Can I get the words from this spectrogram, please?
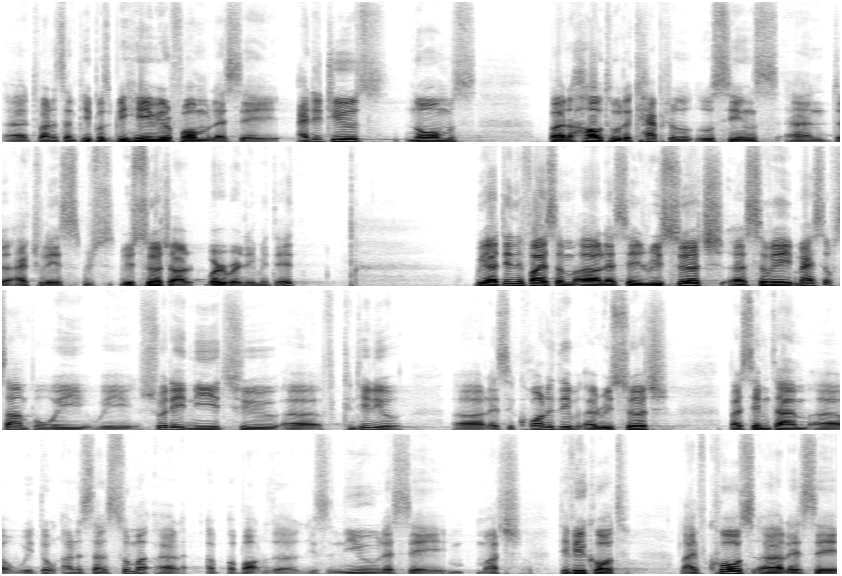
to understand people's behavior from, let's say, attitudes, norms, but how to capture those things and actually research are very, very limited we identify some, uh, let's say, research uh, survey massive sample. We, we surely need to uh, continue, uh, let's say, quantitative uh, research. But at the same time, uh, we don't understand so much about the, this new, let's say, much difficult life course, let's say,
